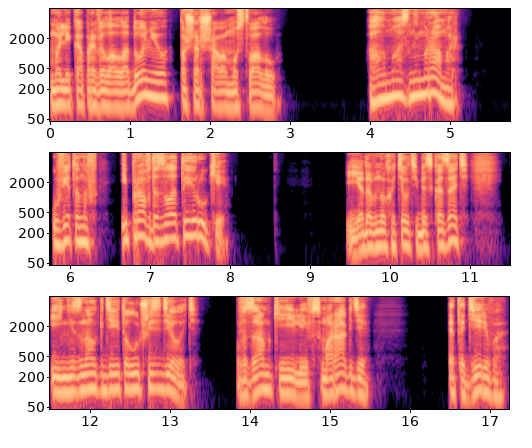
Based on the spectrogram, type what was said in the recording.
Малика провела ладонью по шершавому стволу. «Алмазный мрамор! У ветонов и правда золотые руки!» Я давно хотел тебе сказать и не знал, где это лучше сделать. В замке или в Смарагде. Это дерево,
